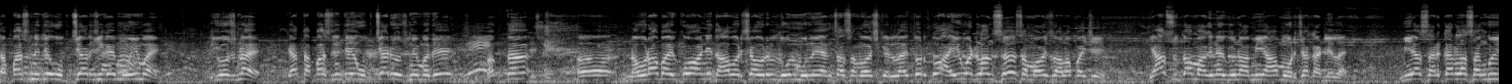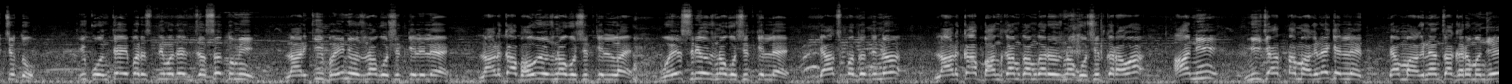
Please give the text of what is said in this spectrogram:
तपासणी ते उपचार जी काही मोहीम आहे योजना आहे त्या तपासणी ते उपचार योजनेमध्ये फक्त नवरा बायको आणि दहा वर्षावरील दोन मुलं यांचा समावेश केलेला आहे. तर तो आई वडिलांसह समावेश झाला पाहिजे. यासुद्धा मागण्या घेऊन आम्ही हा मोर्चा काढलेला आहे. मी या सरकारला सांगू इच्छितो की कोणत्याही परिस्थितीमध्ये जसं तुम्ही लाडकी बहीण योजना घोषित केलेली आहे लाडका भाऊ योजना घोषित केलेला आहे वयश्री योजना घोषित केलेली आहे त्याच पद्धतीनं लाडका बांधकाम कामगार योजना घोषित करावा आणि मी ज्या आता मागण्या केलेल्या आहेत त्या मागण्यांचा खरं म्हणजे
